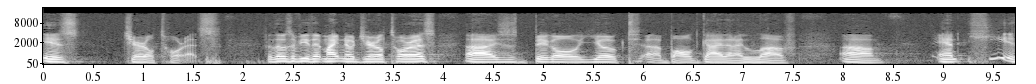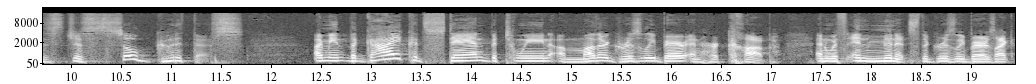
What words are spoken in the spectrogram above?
is Gerald Torres. For those of you that might know Gerald Torres, uh, he's this big old yoked uh, bald guy that I love. Um, and he is just so good at this. I mean, the guy could stand between a mother grizzly bear and her cub. And within minutes, the grizzly bear is like,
